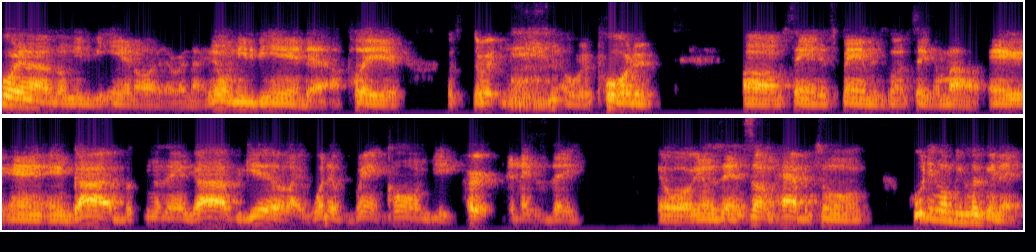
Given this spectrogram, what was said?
49ers don't need to be hearing all that right now. You don't need to be hearing that a player was threatening a reporter um, saying his family's going to take him out. And, and and God, you know, saying God forgive. Like, what if Grant Cohn get hurt the next day, or you know, what I'm saying something happened to him? Who are they going to be looking at?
